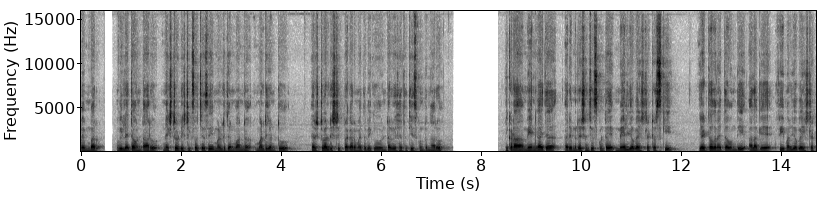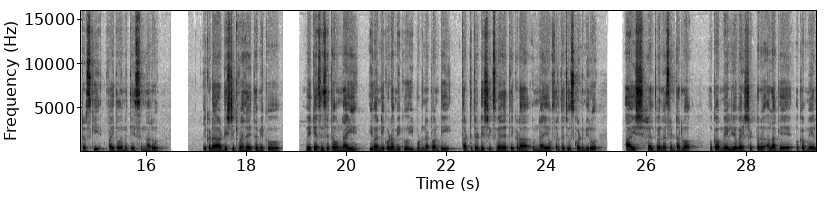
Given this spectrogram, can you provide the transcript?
మెంబర్ వీళ్ళైతే ఉంటారు. నెక్స్ట్ డిస్ట్రిక్ట్స్ వచ్చేసి మల్టిజన్ వన్ మల్టిజన్ టూ రెస్టివల్ డిస్ట్రిక్ట్ ప్రకారం అయితే మీకు ఇంటర్వ్యూస్ అయితే తీసుకుంటున్నారు. ఇక్కడ మెయిన్గా అయితే రెమ్యునరేషన్ చూసుకుంటే మేల్ యోగా ఇన్స్ట్రక్టర్స్కి ఎయిట్ థౌసండ్ అయితే ఉంది. అలాగే ఫీమేల్ యోగా ఇన్స్ట్రక్టర్స్కి ఫైవ్ థౌసండ్ అయితే ఇస్తున్నారు. ఇక్కడ డిస్ట్రిక్ట్ వైజ్ అయితే మీకు వేకెన్సీస్ అయితే ఉన్నాయి. ఇవన్నీ కూడా మీకు ఇప్పుడున్నటువంటి థర్టీ త్రీ డిస్ట్రిక్ట్స్ వైజ్ అయితే ఇక్కడ ఉన్నాయి. ఒకసారి అయితే చూసుకోండి మీరు. ఆయుష్ హెల్త్ వెల్నెస్ సెంటర్లో ఒక మేల్ యోగా ఇన్స్ట్రక్టర్ అలాగే ఒక మేల్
